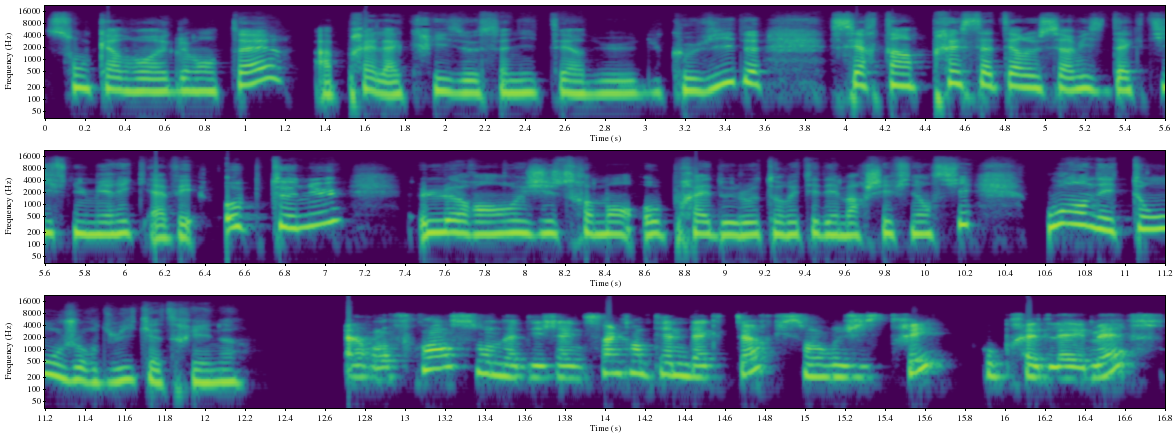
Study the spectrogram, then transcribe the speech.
son cadre réglementaire après la crise sanitaire du, Covid. Certains prestataires de services d'actifs numériques avaient obtenu leur enregistrement auprès de l'autorité des marchés financiers. Où en est-on aujourd'hui, Catherine? Alors en France, on a déjà une cinquantaine d'acteurs qui sont enregistrés auprès de l'AMF,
